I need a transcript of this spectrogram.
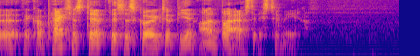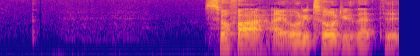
uh, the compaction step, this is going to be an unbiased estimator. So far, I only told you that the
